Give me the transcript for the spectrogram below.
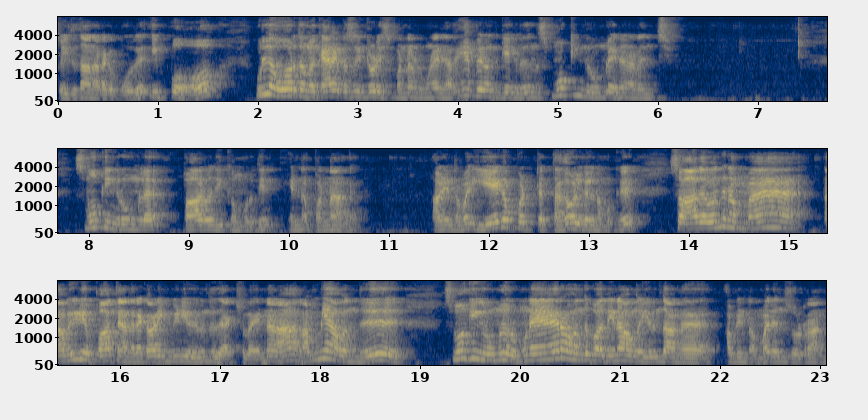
ஸோ இதுதான் நடக்க போகுது. இப்போது உள்ள ஒவ்வொருத்தவங்க கேரக்டர்ஸ் இன்ட்ரோடியூஸ் பண்ணுறதுக்கு முன்னாடி நிறைய பேர் வந்து கேட்குறது இந்த ஸ்மோக்கிங் ரூமில் என்ன நடந்துச்சு? ஸ்மோக்கிங் ரூமில் பார்வதி கமருதீன் என்ன பண்ணாங்க? அப்படின்ற மாதிரி ஏகப்பட்ட தகவல்கள் நமக்கு. ஸோ அதை வந்து நம்ம நான் வீடியோ பார்த்தேன் அந்த ரெக்கார்டிங் வீடியோ இருந்தது ஆக்சுவலாக என்னன்னா ரம்யா வந்து ஸ்மோக்கிங் ரூமில் ரொம்ப நேரம் வந்து பார்த்தீங்கன்னா அவங்க இருந்தாங்க அப்படின்ற மாதிரி வந்து சொல்கிறாங்க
